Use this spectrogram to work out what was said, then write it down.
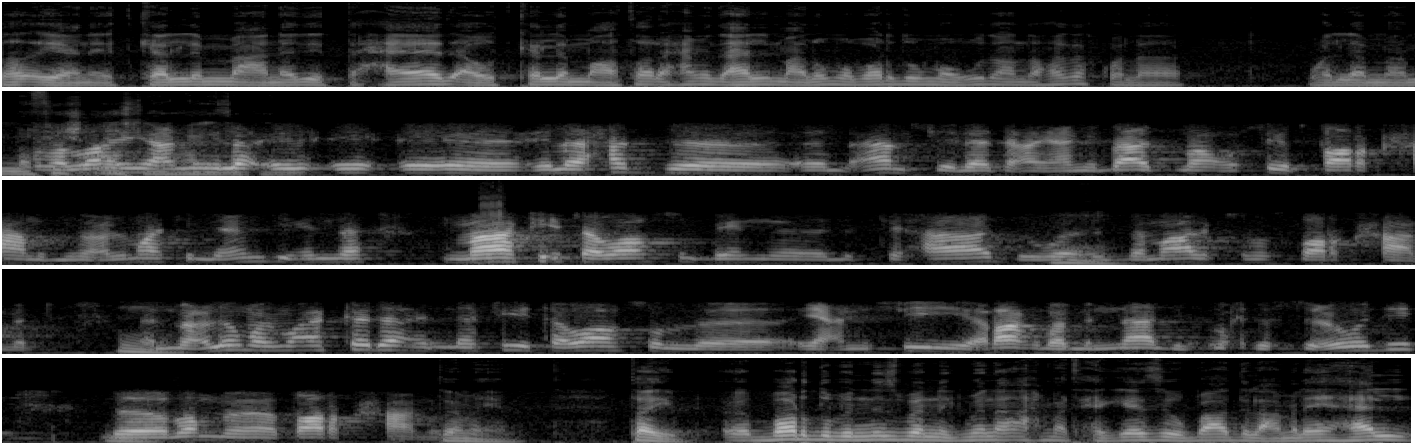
يعني اتكلم مع نادي الاتحاد أو اتكلم مع طارق حامد؟ هل المعلومة برضو موجودة عند حضرتك ولا؟ ولا ما ما فيش والله يعني إلى إلى حد الأمس إلى يعني بعد ما أصيب طارق حامد من المعلومات اللي عندي إنه ما في تواصل بين الاتحاد والزمالك بخصوص طارق حامد. المعلومة المؤكدة إن في تواصل يعني في رغبة من نادي الوحده السعودي بضم طارق حامد. تمام طيب برضو بالنسبة لنجمنا أحمد حجازي وبعد العملية هل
